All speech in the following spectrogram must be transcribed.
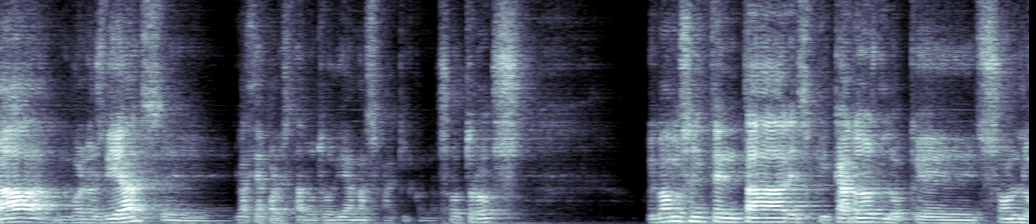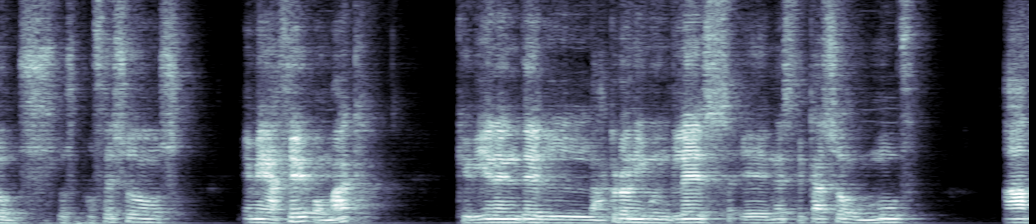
Buenos días. Eh, gracias por estar otro día más aquí con nosotros. Hoy vamos a intentar explicaros lo que son los, procesos MAC o MAC, que vienen del acrónimo inglés, en este caso Move, Add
